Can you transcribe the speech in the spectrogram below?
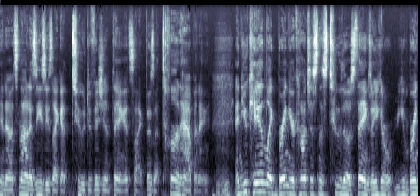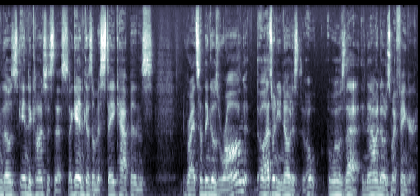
You know, it's not as easy as like a two division thing. It's like there's a ton happening, mm-hmm. and you can like bring your consciousness to those things, or you can you can bring those into consciousness again because a mistake happens, right? Something goes wrong. Oh, that's when you notice. Oh, what was that? And now I notice my finger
